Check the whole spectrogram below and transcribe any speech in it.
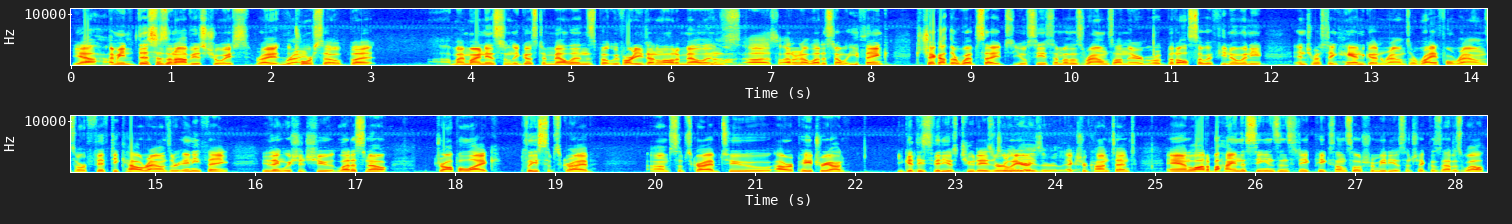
Yeah, I mean, this is an obvious choice, right? The Right. torso, but uh, my mind instantly goes to melons, but we've already done a lot of melons. lot of Uh, so I don't know. Let us know what you think. Check out their website. You'll see some of those rounds on there. But but also, if you know any interesting handgun rounds or rifle rounds or 50 cal rounds or anything you think we should shoot, let us know. Drop a like. Please subscribe. Um, subscribe to our Patreon. You get these videos two days earlier, days earlier. extra content, and a lot of behind the scenes and sneak peeks on social media. So check those out as well.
